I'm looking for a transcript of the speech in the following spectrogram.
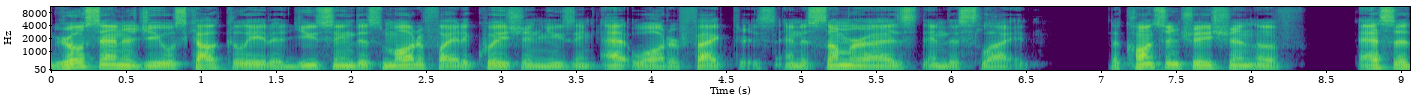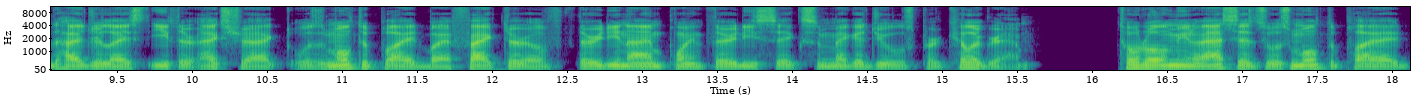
Gross energy was calculated using this modified equation using Atwater factors and is summarized in this slide. The concentration of acid hydrolyzed ether extract was multiplied by a factor of 39.36 megajoules per kilogram, Total amino acids was multiplied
